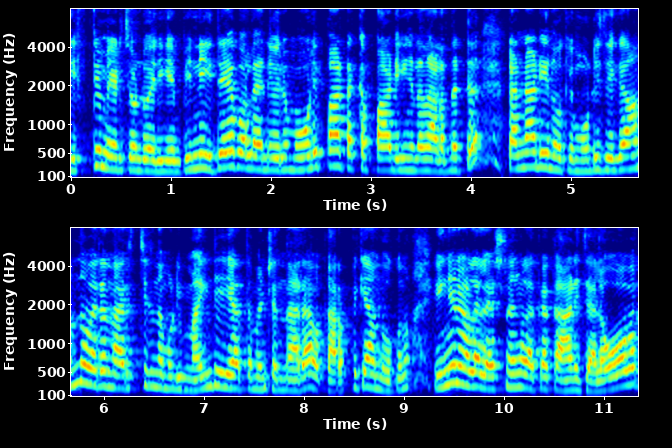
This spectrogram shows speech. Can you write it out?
ഗിഫ്റ്റ് മേടിച്ചുകൊണ്ട് വരികയും പിന്നെ ഇതേപോലെ തന്നെ ഒരു മൂളിപ്പാട്ടൊക്കെ പാടി ഇങ്ങനെ നടന്നിട്ട് കണ്ണാടി നോക്കി മുടി ചെയ്യുക. അന്ന് വരെ നരച്ചിരുന്ന മുടി മൈൻഡ് ചെയ്യാത്ത മനുഷ്യൻ നര കറപ്പിക്കാൻ നോക്കുന്നു. ഇങ്ങനെയുള്ള ലക്ഷണങ്ങളൊക്കെ കാണിച്ചാൽ ഓവർ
